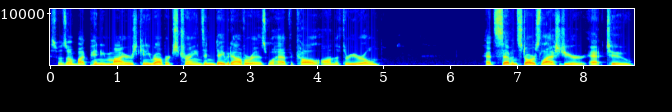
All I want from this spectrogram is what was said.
This was owned by Penny Myers, Kenny Roberts Trains, and David Alvarez will have the call on the three year old. Had seven starts last year at two.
